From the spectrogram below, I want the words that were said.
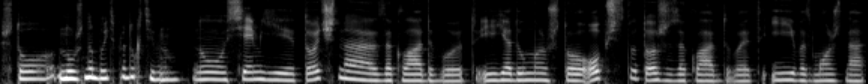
что нужно быть продуктивным. Ну, семьи точно закладывают, и я думаю, что общество тоже закладывает, и, возможно,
